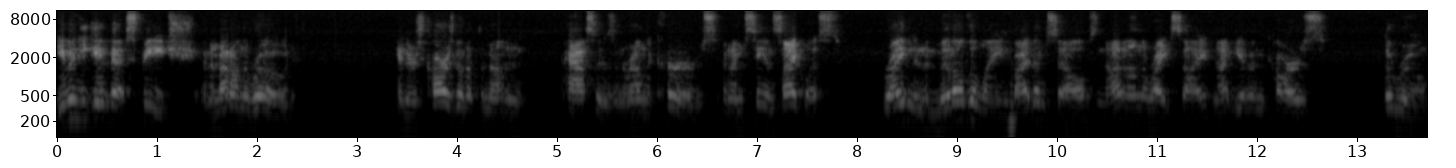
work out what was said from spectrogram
Even he gave that speech, and I'm out on the road, and there's cars going up the mountain passes and around the curves, and I'm seeing cyclists riding in the middle of the lane by themselves, not on the right side, not giving cars the room.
